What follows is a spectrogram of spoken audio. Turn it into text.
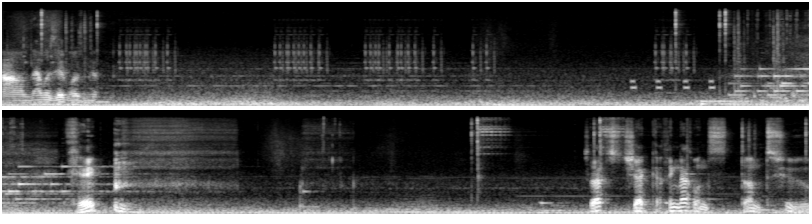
Oh, that was it, wasn't it? Okay. so that's check. I think that one's done too.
